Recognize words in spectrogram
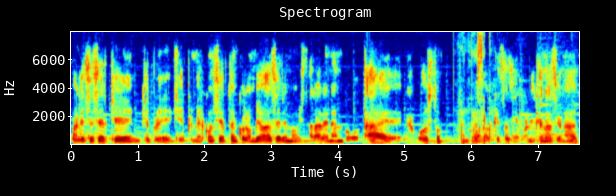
Parece ser que, que, el, primer concierto en Colombia va a ser en Movistar Arena en Bogotá en agosto, Fantástico. con la Orquesta Sinfónica Nacional.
